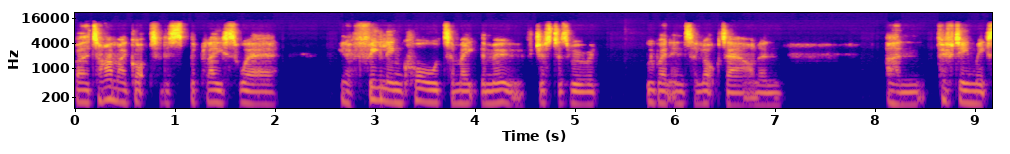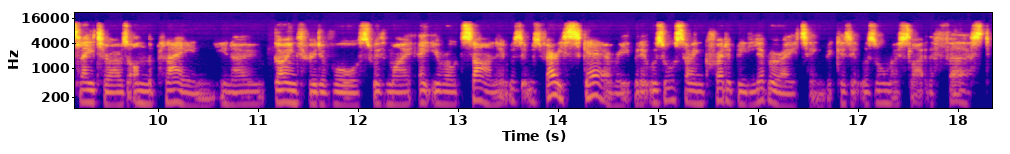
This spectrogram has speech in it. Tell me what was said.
by the time I got to this, the place where, you know, feeling called to make the move, just as we were, we went into lockdown and and 15 weeks later i was on the plane you know going through divorce with my eight year old son. It was it was very scary but it was also incredibly liberating because it was almost like the first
